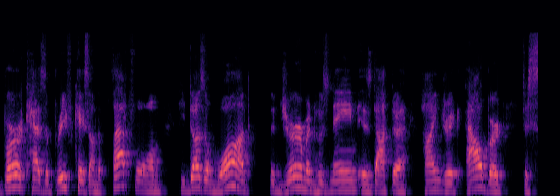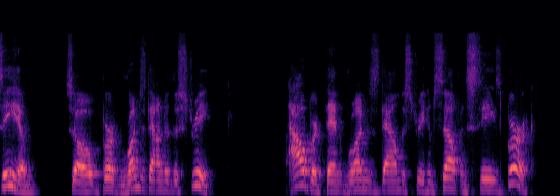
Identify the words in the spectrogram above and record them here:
burke has a briefcase on the platform he doesn't want the German whose name is Dr. Heinrich Albert to see him. So Burke runs down to the street. Albert then runs down the street himself and sees Burke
